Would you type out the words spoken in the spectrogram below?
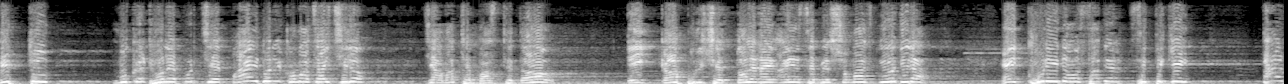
মৃত্যু মুখে ঢলে পড়ছে, পায়ে ধরে ক্ষমা চাইছিল যে আমাকে বাঁচতে দাও। এই কা পুরুষের দলের আইএসএফ এর সমাজ বিরোধীরা। এই খুনি নৌসাদের সিদ্দিকি, তার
